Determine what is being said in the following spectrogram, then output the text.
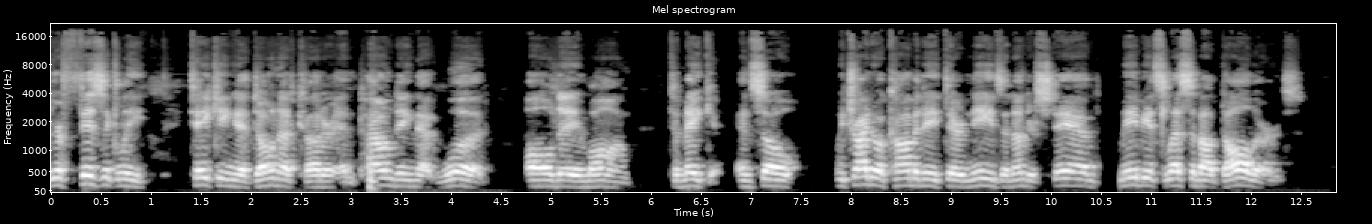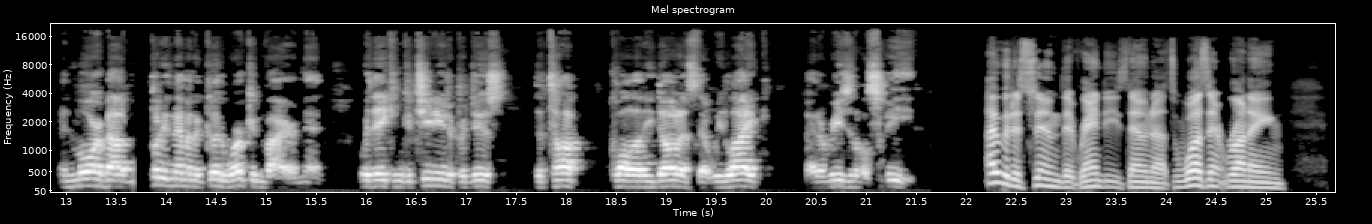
You're physically taking a donut cutter and pounding that wood all day long to make it. And so we try to accommodate their needs and understand maybe it's less about dollars and more about putting them in a good work environment where they can continue to produce the top quality donuts that we like at a reasonable speed. I would assume that Randy's Donuts wasn't running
